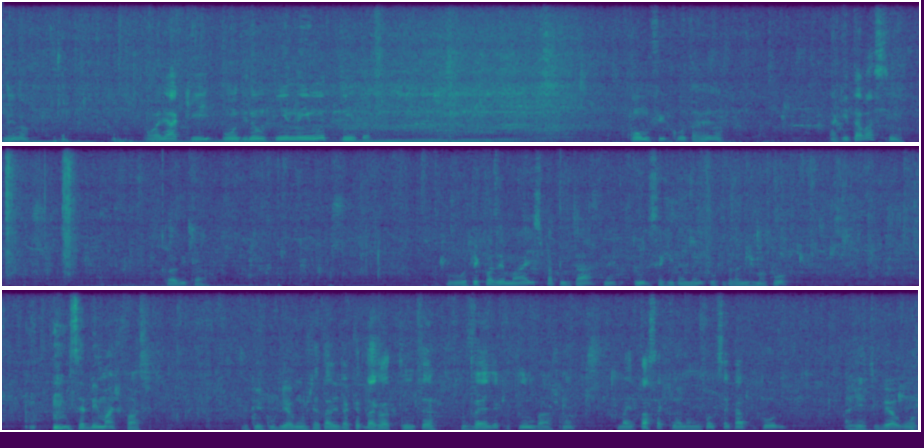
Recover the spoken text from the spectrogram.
Vendo? Olha aqui onde não tinha nenhuma tinta. Como ficou, tá vendo? Aqui tava assim, ó. Pra de cá. Vou ter que fazer mais pra pintar, né? Tudo isso aqui também, porque tá da mesma cor. Isso é bem mais fácil do que cobrir alguns detalhes daque- daquela tinta velha que tem embaixo, né? Mas tá secando aí. Quando secar por todo, a gente vê alguma,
